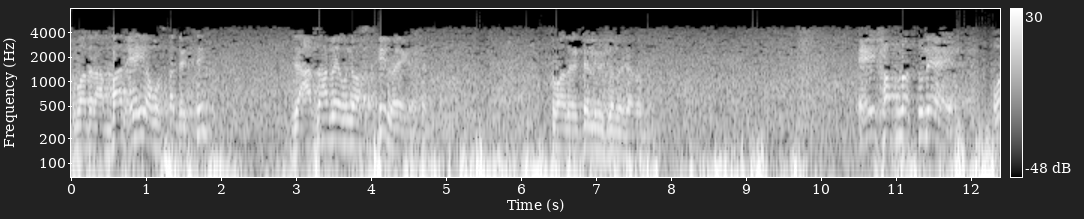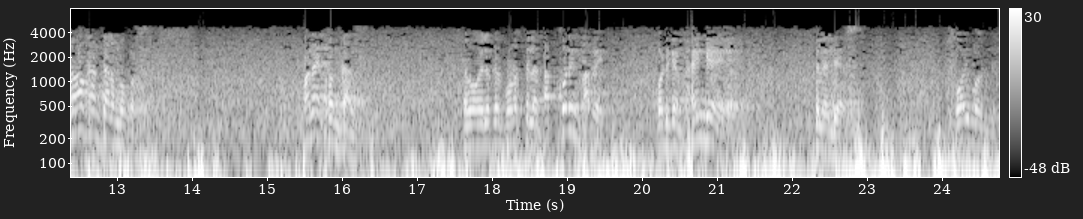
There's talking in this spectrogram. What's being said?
তোমাদের আব্বার এই অবস্থা দেখছি যে আজাবে উনি অস্থির হয়ে গেছেন। তোমাদের টেলিভিশনের কারণে। এই স্বপ্ন শুনে ওরাও কানতে আরম্ভ করছে। অনেকক্ষণ কানছে। এবং ওই লোকের বড় ছেলে তাৎক্ষণিক ভাবে ওটিকে ভেঙ্গে ফেলে দিয়েছে ওই মসজিদ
